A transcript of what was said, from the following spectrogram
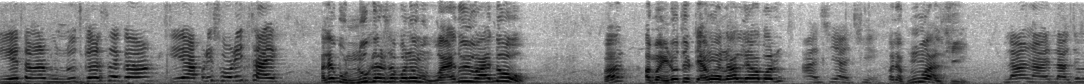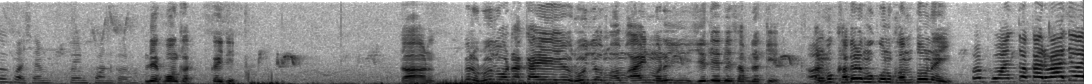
એ તમારે બુન્નું જ ઘર છે કે? એ આપણી સોડી જ થાય. અરે બુન્નું ઘર છે પણ વાયદો વાયદો. હા? આ મહિનો તો ટેમ ના લેવા પર. આલસી આલસી અરે હું આલસી લા ના લાવજો હું પછી ફોન કરું. લે ફોન કર કહી દે. તાણ. પેલો રોજ ઓટા કાંઈ રોજ આઈને મને જે તે બે શબ્દ કે. અને મને ખબર હું કોનું ખમતો નહીં. પણ ફોન તો કરવા દો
